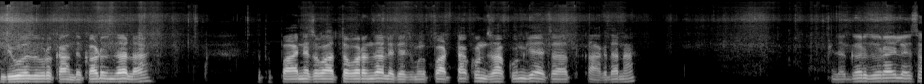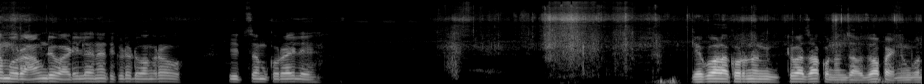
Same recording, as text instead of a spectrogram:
दिवसभर कांदा काढून झाला. आता पाण्याचं वातावरण झालं त्याच्यामुळे पाट टाकून झाकून घ्यायचा कागदाना. इला गरजू राहिलं समोर आवंडे वाढीला ना तिकडे डोंगराव ईद चमकू राहिले. घे गोळा करून आणि ठेवा झाकून जाऊ झोपाय निघून.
